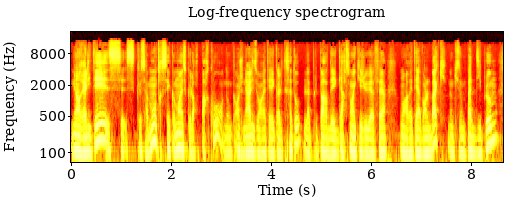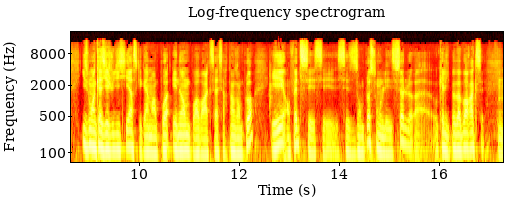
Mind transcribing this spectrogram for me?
Mais en réalité, ce que ça montre, c'est comment est-ce que leur parcours. Donc en général, ils ont arrêté l'école très tôt. La plupart des garçons à qui j'ai eu affaire ont arrêté avant le bac, donc ils n'ont pas de diplôme. Ils ont un casier judiciaire, ce qui est quand même un poids énorme pour avoir accès à certains emplois. Et en fait, c'est ces, emplois sont les seuls euh, auxquels ils peuvent avoir accès. Hmm.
